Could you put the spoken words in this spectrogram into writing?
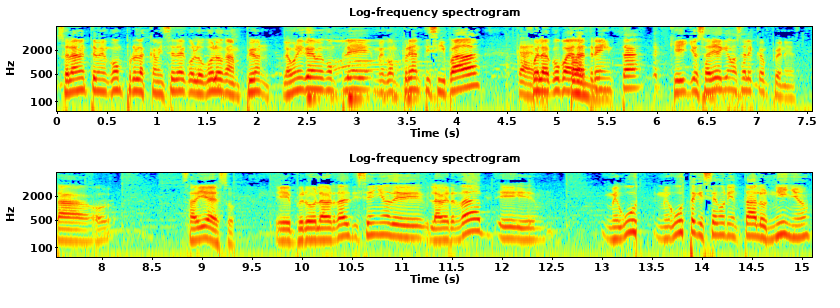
solamente me compro las camisetas de Colo Colo campeón. La única que me compré, me compré anticipada fue la Copa de la Cartón. 30, que yo sabía que íbamos a salir campeones. Está, o- sabía eso. Eh, pero la verdad el diseño de la verdad eh, me gusta me gusta que sean orientadas a los niños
